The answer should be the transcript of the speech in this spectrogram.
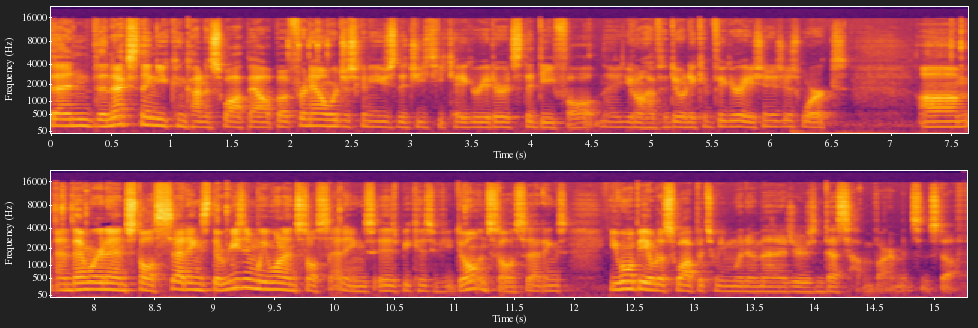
then the next thing you can kind of swap out, but for now we're just going to use the GTK greeter. It's the default. You don't have to do any configuration. It just works. Um, and then we're going to install settings. The reason we want to install settings is because if you don't install settings, you won't be able to swap between window managers and desktop environments and stuff.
